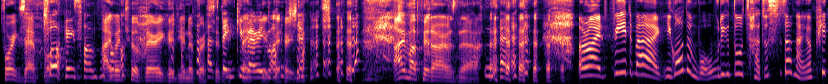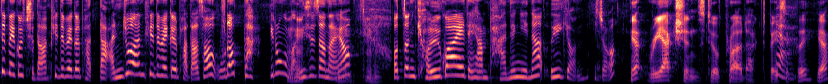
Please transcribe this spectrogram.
For example, For example. I went to a very good university. Thank you very much. I'm up in arms now. Alright, feedback. 이거는 뭐 우리 또 자주 쓰잖아요. 피드백을 주다, 피드백을 받다, 안 좋아하는 피드백을 받아서 울었다 이런 거 많이 쓰잖아요. 어떤 결과에 대한 반응이나 의견이죠. yeah, reactions to a product, basically. Yeah.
